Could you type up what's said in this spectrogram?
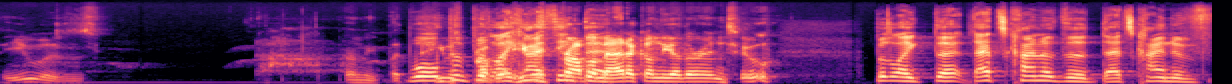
he was. Let me put. Well, he was, but- but, prob- like, he I think that- problematic on the other end too. but like that that's kind of the that's kind of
